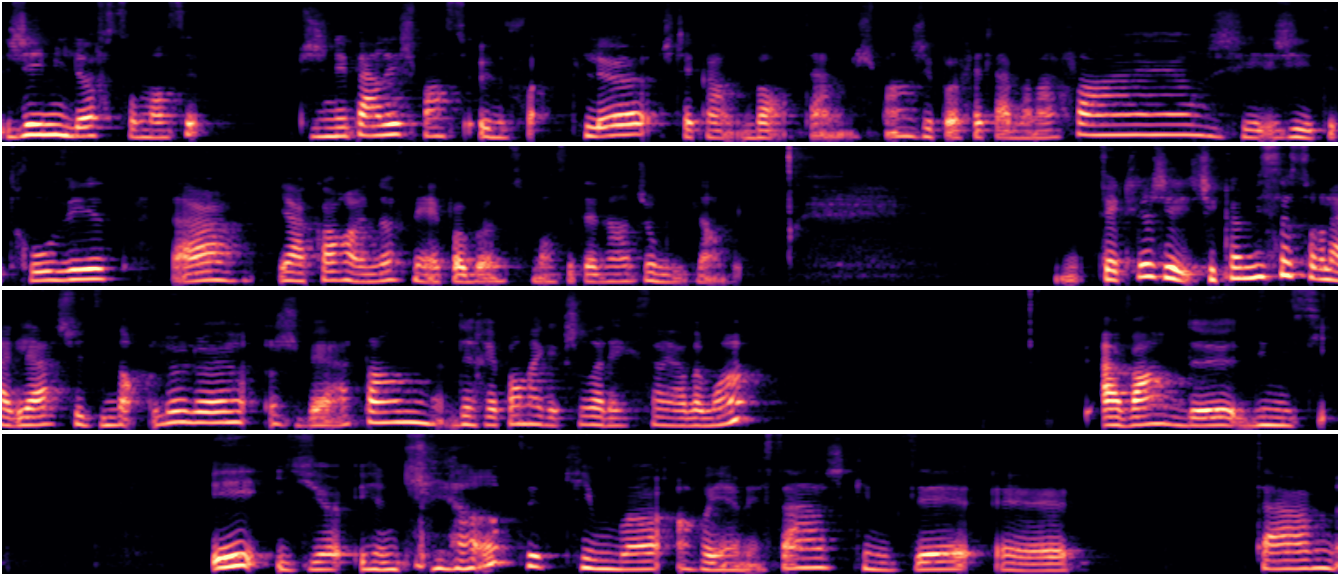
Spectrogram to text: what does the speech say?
J'ai mis l'offre sur mon site. Puis je n'ai parlé, je pense, une fois. Puis là, j'étais comme, bon, Tam, je pense que j'ai pas fait la bonne affaire. J'ai été trop vite. D'ailleurs, il y a encore un offre, mais elle n'est pas bonne sur mon site internet. J'ai oublié de l'enlever. Fait que là, j'ai comme mis ça sur la glace. J'ai dit, non, là, là, je vais attendre de répondre à quelque chose à l'extérieur de moi avant d'initier. Et il y a une cliente qui m'a envoyé un message qui me disait euh, Tam,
